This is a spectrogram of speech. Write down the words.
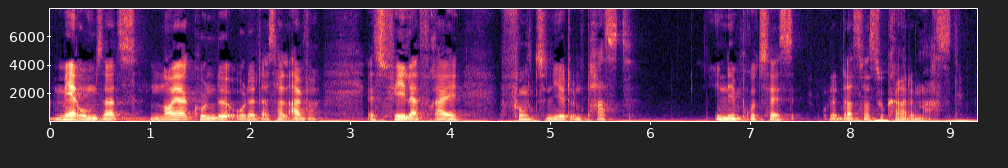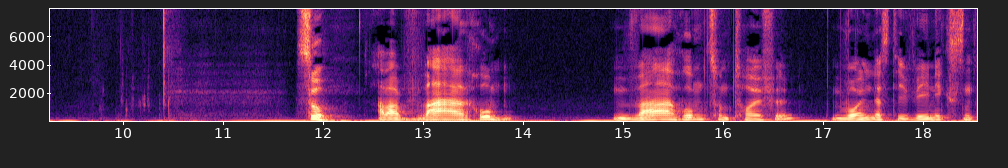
Mehr Umsatz, neuer Kunde oder dass halt einfach es fehlerfrei funktioniert und passt in dem Prozess oder das, was du gerade machst. So, aber warum? Warum zum Teufel wollen das die wenigsten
